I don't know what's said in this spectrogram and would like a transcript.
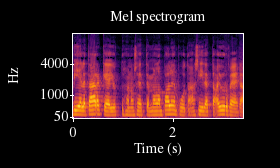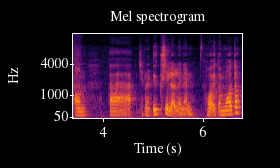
vielä tärkeä juttuhan on se, että me ollaan paljon puhutaan siitä, että ajurveeda on ää, yksilöllinen hoitomuoto.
